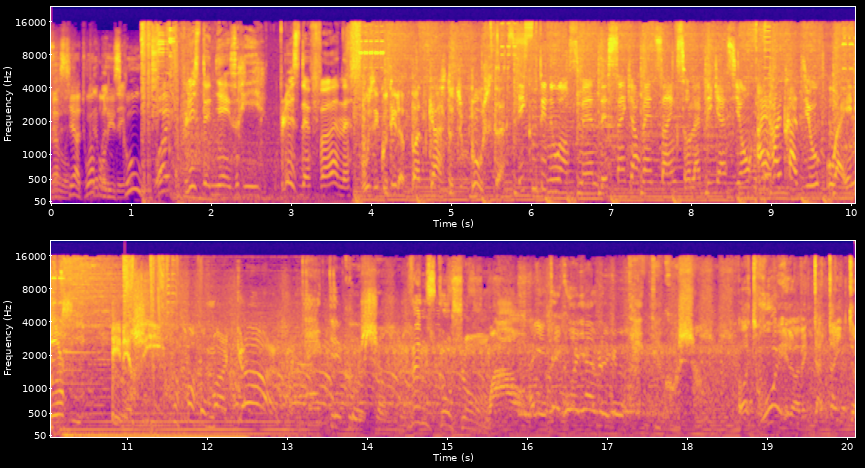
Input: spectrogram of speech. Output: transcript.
Merci à toi Très pour les scoops. Plus de niaiserie, plus de fun. Vous écoutez le podcast du Boost. Écoutez-nous en semaine de 5h25 sur l'application iHeartRadio ou à Énergie. Énergie. Tête de cochon. Vince Cochon. Wow! il est incroyable, le gars! Tête de cochon. A troué, là, avec ta tête de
